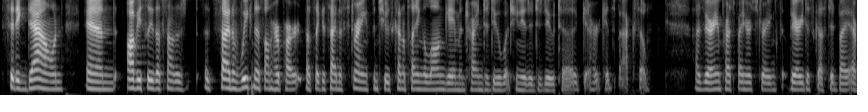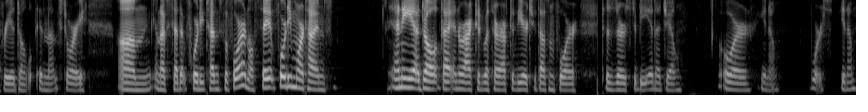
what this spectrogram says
sitting down. And obviously, that's not a, a, sign of weakness on her part. That's like a sign of strength. And she was kind of playing a long game and trying to do what she needed to do to get her kids back. So I was very impressed by her strength, very disgusted by every adult in that story. Um, and I've said it 40 times before, and I'll say it 40 more times. any adult that interacted with her after the year 2004 deserves to be in a jail or, you know, worse, you know.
